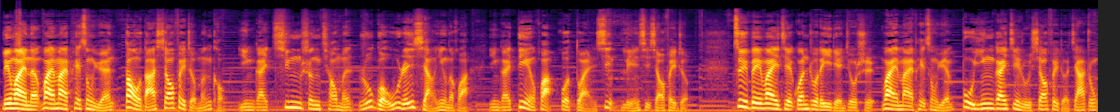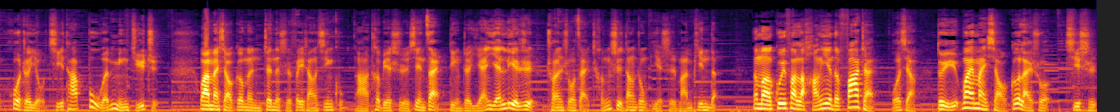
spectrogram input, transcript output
另外呢，外卖配送员到达消费者门口应该轻声敲门，如果无人响应的话，应该电话或短信联系消费者。最被外界关注的一点就是，外卖配送员不应该进入消费者家中或者有其他不文明举止。外卖小哥们真的是非常辛苦啊，特别是现在顶着炎炎烈日穿梭在城市当中，也是蛮拼的。那么规范了行业的发展，我想对于外卖小哥来说，其实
